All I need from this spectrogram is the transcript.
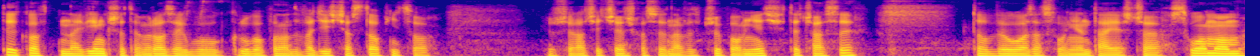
Tylko największy ten mrozek było grubo ponad 20 stopni, co już raczej ciężko sobie nawet przypomnieć te czasy. To było zasłonięta jeszcze słomą,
